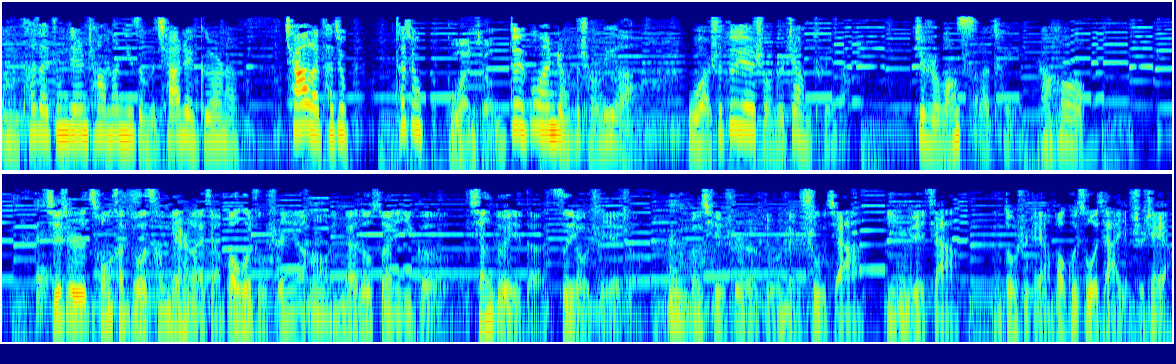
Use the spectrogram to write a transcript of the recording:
嗯，他在中间唱，那你怎么掐这歌呢？掐了他就他就不完整，对，不完整不成立了。我是对乐手是这样推的，就是往死了推，然后。其实从很多层面上来讲，包括主持人也好，应该都算一个相对的自由职业者。嗯，尤其是比如美术家、音乐家，都是这样，包括作家也是这样。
